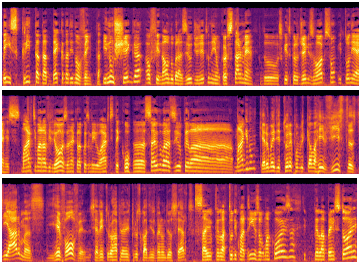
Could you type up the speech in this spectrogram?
bem escrita da década de 90. E não chega ao final no Brasil de jeito nenhum, que é o Starman, do, escrito pelo James Robson e Tony Harris. Uma arte maravilhosa, né? Aquela coisa meio arte deco. Uh, saiu no Brasil pela Magnum. Que era uma editora que publicava revistas de armas e revólver. Se aventurou rapidamente pelos quadrinhos, mas não deu certo. Saiu pela Tudo em Quadrinhos, alguma coisa, pela Brain Story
